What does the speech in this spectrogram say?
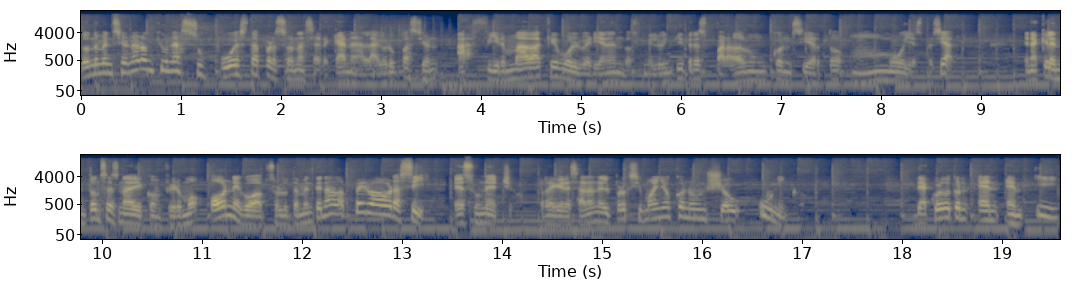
donde mencionaron que una supuesta persona cercana a la agrupación afirmaba que volverían en 2023 para dar un concierto muy especial. En aquel entonces nadie confirmó o negó absolutamente nada, pero ahora sí, es un hecho. Regresarán el próximo año con un show único. De acuerdo con NME,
